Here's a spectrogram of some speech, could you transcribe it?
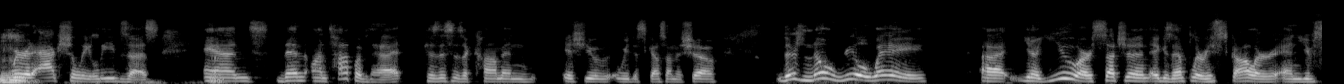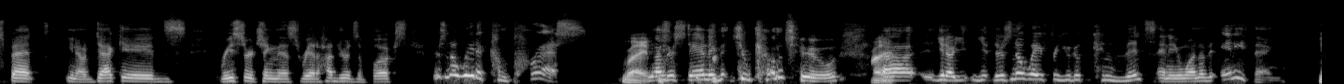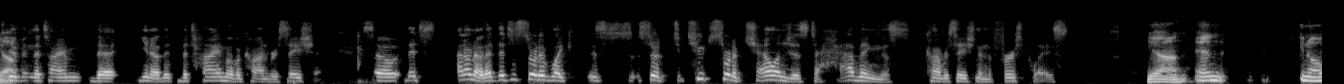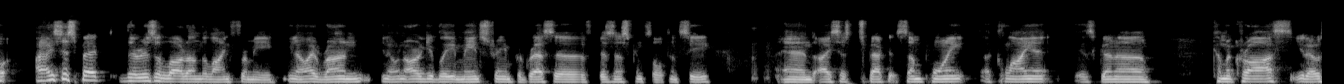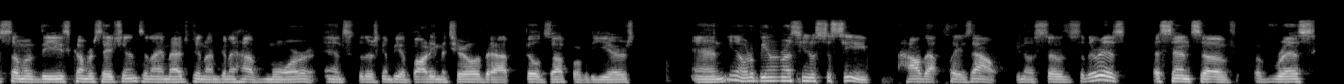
mm-hmm. where it actually leads us and then on top of that, because this is a common issue we discuss on the show, there's no real way. Uh, you know, you are such an exemplary scholar, and you've spent you know decades researching this, read hundreds of books. There's no way to compress right the understanding that you come to right. uh, you know you, you, there's no way for you to convince anyone of anything yeah. given the time that you know the, the time of a conversation so that's I don't know. That that's just sort of like is sort of two sort of challenges to having this conversation in the first place. Yeah, and you know, I suspect there is a lot on the line for me. You know, I run you know an arguably mainstream progressive business consultancy, and I suspect at some point a client is gonna come across you know some of these conversations and i imagine i'm going to have more and so there's going to be a body material that builds up over the years and you know it'll be interesting just to see how that plays out you know so so there is a sense of of risk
